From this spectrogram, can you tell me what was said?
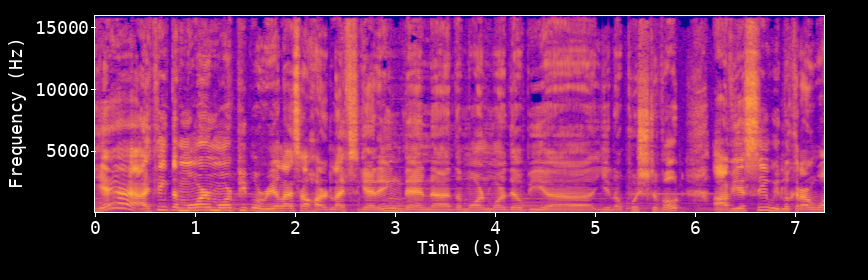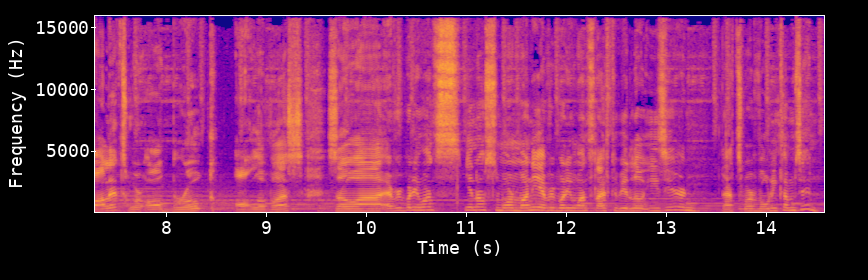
Yeah, I think the more and more people realize how hard life's getting, then uh, the more and more they'll be, uh, you know, pushed to vote. Obviously, we look at our wallets; we're all broke, all of us. So uh, everybody wants, you know, some more money. Everybody wants life to be a little easier, and that's where voting comes in.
